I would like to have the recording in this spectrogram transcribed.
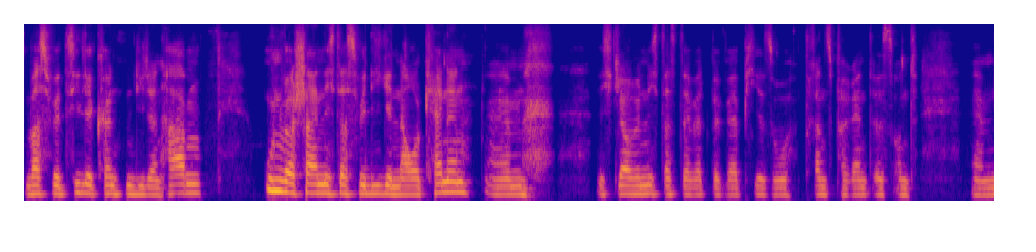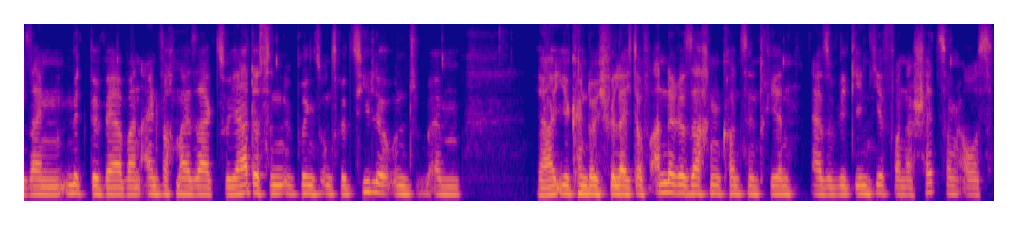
was für Ziele könnten die denn haben. Unwahrscheinlich, dass wir die genau kennen. Ähm, ich glaube nicht, dass der Wettbewerb hier so transparent ist und ähm, seinen Mitbewerbern einfach mal sagt, so ja, das sind übrigens unsere Ziele und ähm, ja, ihr könnt euch vielleicht auf andere Sachen konzentrieren. Also wir gehen hier von einer Schätzung aus.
